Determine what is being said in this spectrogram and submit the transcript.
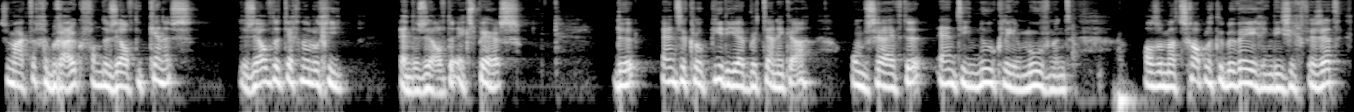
Ze maakten gebruik van dezelfde kennis, dezelfde technologie en dezelfde experts. De Encyclopedia Britannica omschrijft de anti-nuclear movement als een maatschappelijke beweging die zich verzet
